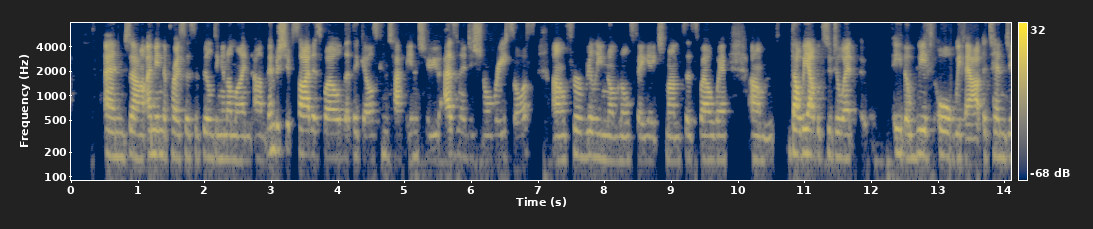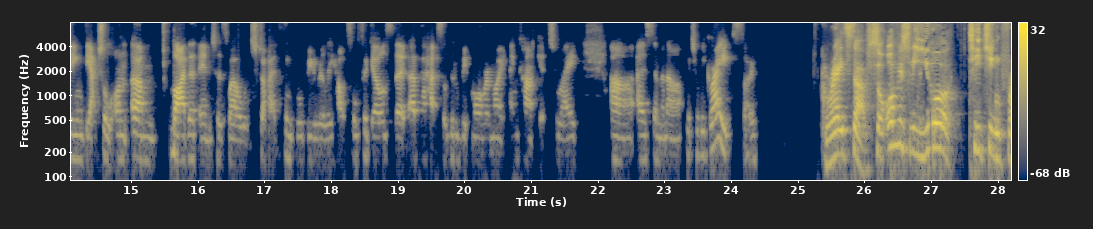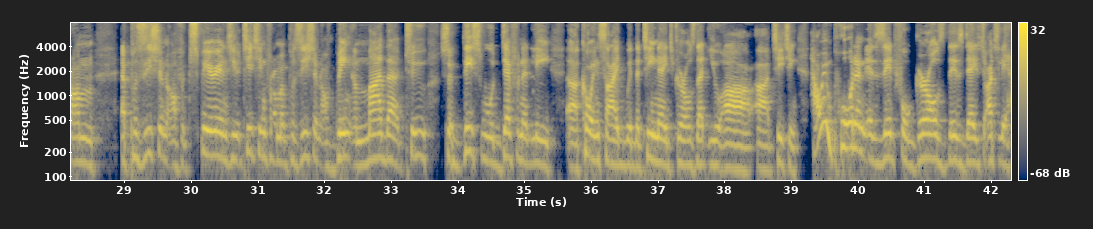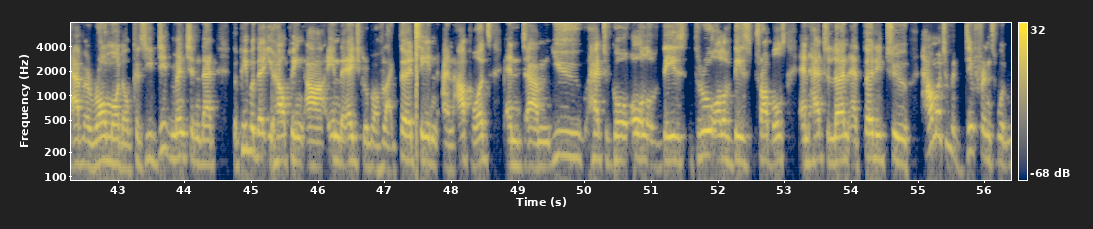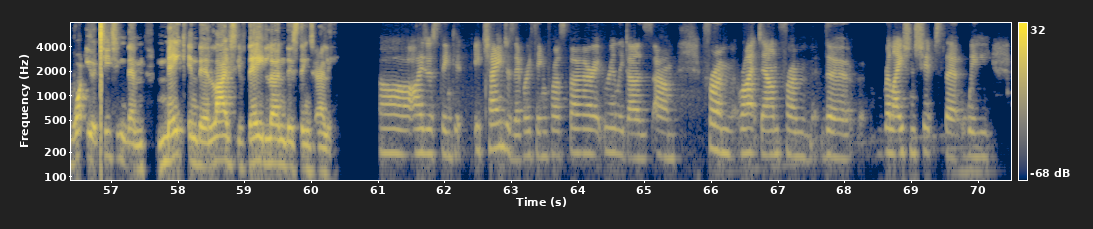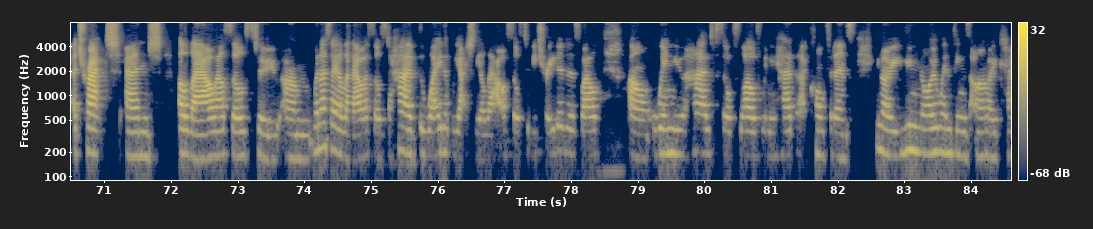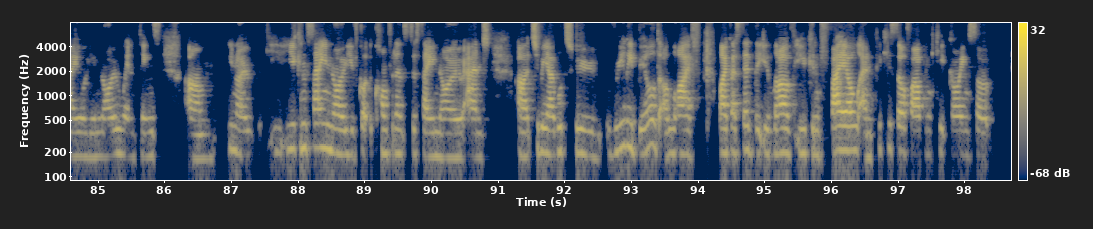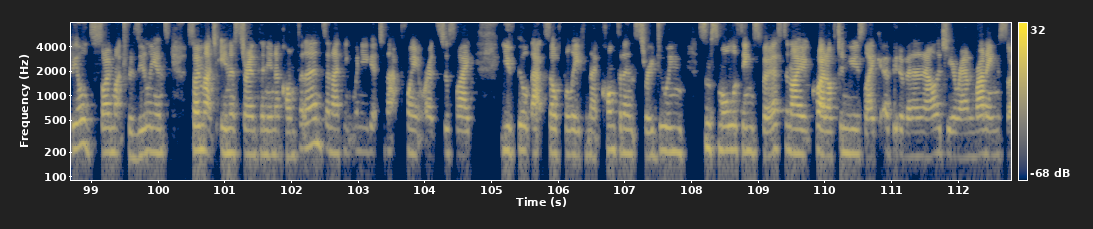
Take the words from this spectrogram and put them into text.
and uh, I'm in the process of building an online um, membership site as well that the girls can tap into as an additional resource um, for a really nominal fee each month as well, where um, they'll be able to do it either with or without attending the actual on um, live event as well, which I think will be really helpful for girls that are perhaps a little bit more remote and can't get to a uh, a seminar, which will be great. So. Great stuff. So obviously you're teaching from a position of experience. You're teaching from a position of being a mother too. So this would definitely uh, coincide with the teenage girls that you are uh, teaching. How important is it for girls these days to actually have a role model? Because you did mention that the people that you're helping are in the age group of like 13 and upwards. And um, you had to go all of these through all of these troubles and had to learn at 32 how much of a difference would what you're teaching them make in their lives if they learn these things early? Oh, I just think it, it changes everything, Prosper. It really does. Um, from right down from the relationships that we attract and allow ourselves to, um, when I say allow ourselves to have, the way that we actually allow ourselves to be treated as well. Um, when you have self love, when you have that confidence, you know, you know when things aren't okay, or you know when things, um, you know, you can say no you've got the confidence to say no and uh, to be able to really build a life like i said that you love you can fail and pick yourself up and keep going so builds so much resilience, so much inner strength and inner confidence. And I think when you get to that point where it's just like you've built that self belief and that confidence through doing some smaller things first. And I quite often use like a bit of an analogy around running. So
